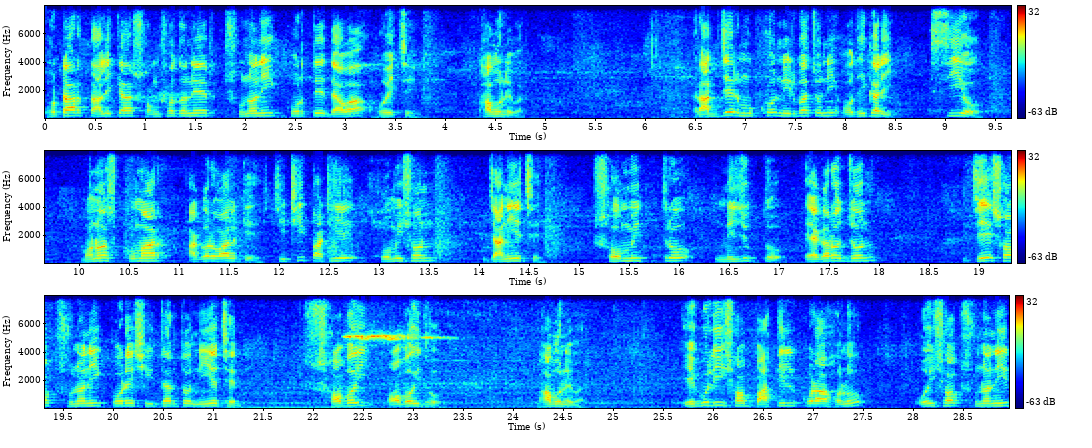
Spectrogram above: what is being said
ভোটার তালিকা সংশোধনের শুনানি করতে দেওয়া হয়েছে। ভাবুন এবার। রাজ্যের মুখ্য নির্বাচনী আধিকারিক সিও মনোজ কুমার আগরওয়ালকে চিঠি পাঠিয়ে কমিশন জানিয়েছে, সৌমিত্র নিযুক্ত এগারো জন যে সব শুনানি করে সিদ্ধান্ত নিয়েছেন, সবই অবৈধ। ভাবুন এবার। এগুলি সব বাতিল করা হলো। ওই সব শুনানির,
